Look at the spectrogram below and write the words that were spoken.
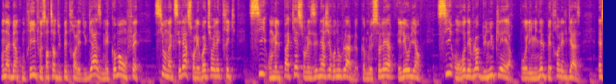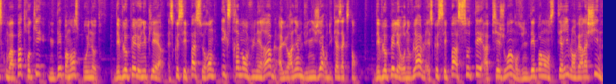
on a bien compris, il faut sortir du pétrole et du gaz, mais comment on fait Si on accélère sur les voitures électriques, si on met le paquet sur les énergies renouvelables, comme le solaire et l'éolien, si on redéveloppe du nucléaire pour éliminer le pétrole et le gaz, est-ce qu'on va pas troquer une dépendance pour une autre? Développer le nucléaire, est-ce que c'est pas se rendre extrêmement vulnérable à l'uranium du Niger ou du Kazakhstan? Développer les renouvelables, est-ce que c'est pas sauter à pieds joints dans une dépendance terrible envers la Chine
